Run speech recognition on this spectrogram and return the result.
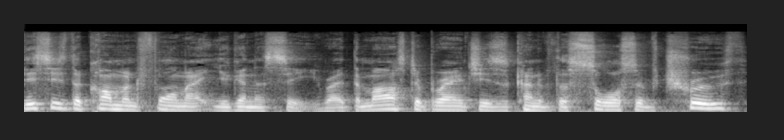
this is the common format you're going to see, right? The master branch is kind of the source of truth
